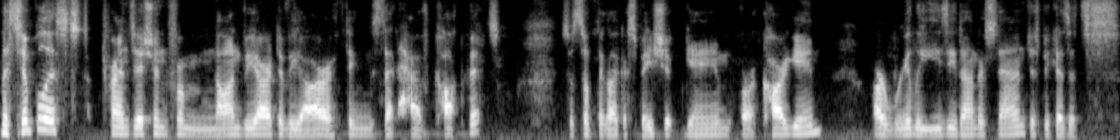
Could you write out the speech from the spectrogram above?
the simplest transition from non VR to VR are things that have cockpits. So something like a spaceship game or a car game are really easy to understand just because it's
